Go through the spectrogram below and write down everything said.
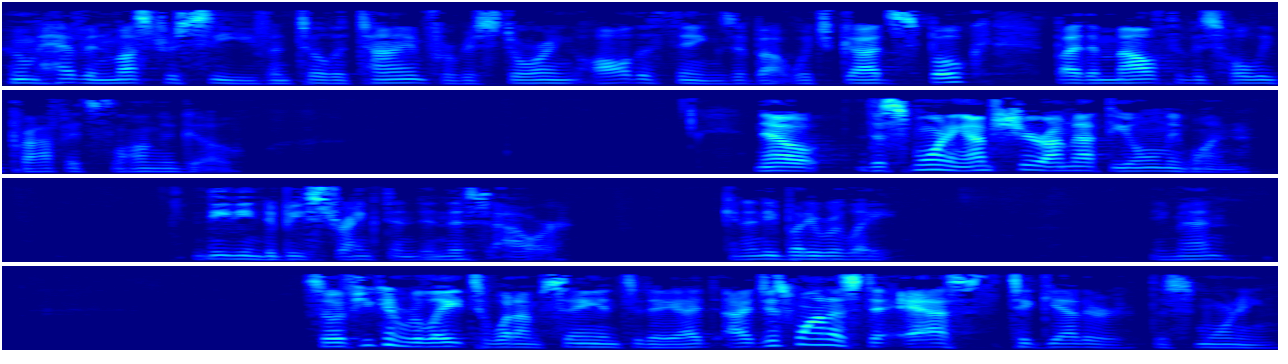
whom heaven must receive until the time for restoring all the things about which God spoke by the mouth of his holy prophets long ago. Now, this morning, I'm sure I'm not the only one needing to be strengthened in this hour. Can anybody relate? Amen. So if you can relate to what I'm saying today, I, I just want us to ask together this morning.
